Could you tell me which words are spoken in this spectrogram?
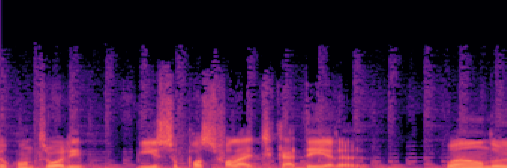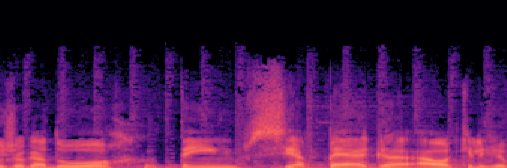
o controle. Isso posso falar de cadeira, quando o jogador tem se apega àquele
